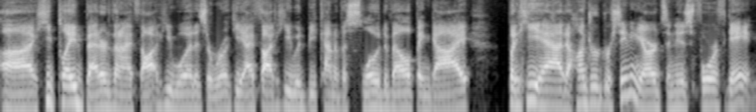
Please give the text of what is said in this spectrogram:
Uh, he played better than I thought he would as a rookie. I thought he would be kind of a slow developing guy, but he had 100 receiving yards in his fourth game.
